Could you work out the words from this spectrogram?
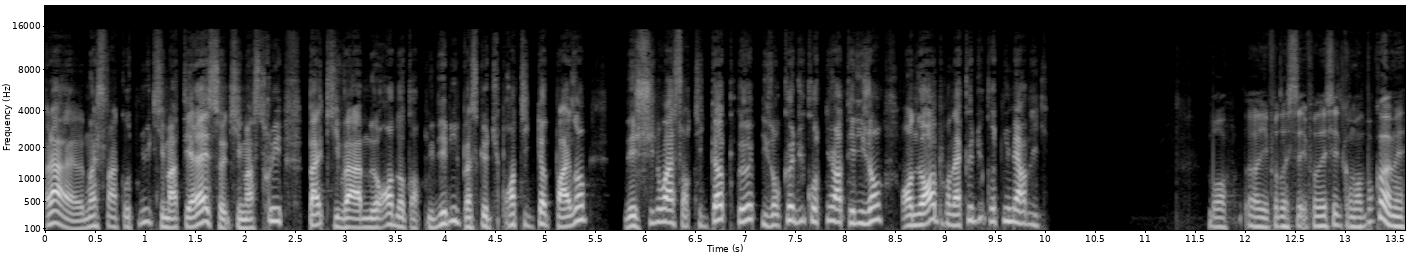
Voilà, euh, moi, je fais un contenu qui m'intéresse, qui m'instruit, pas qui va me rendre encore plus débile. Parce que tu prends TikTok, par exemple, les Chinois sur TikTok, eux, ils ont que du contenu intelligent. En Europe, on a que du contenu merdique. Bon, euh, il, faudrait, il faudrait essayer de comprendre pourquoi, mais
